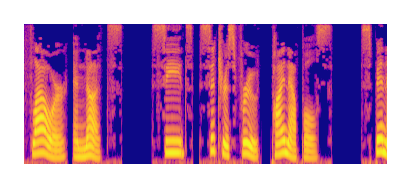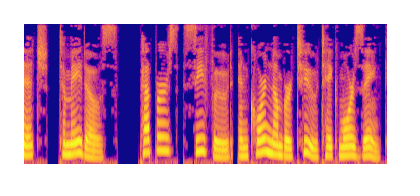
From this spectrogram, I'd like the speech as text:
flour, and nuts. Seeds, citrus fruit, pineapples, spinach, tomatoes, peppers, seafood, and corn. Number 2 Take more zinc.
